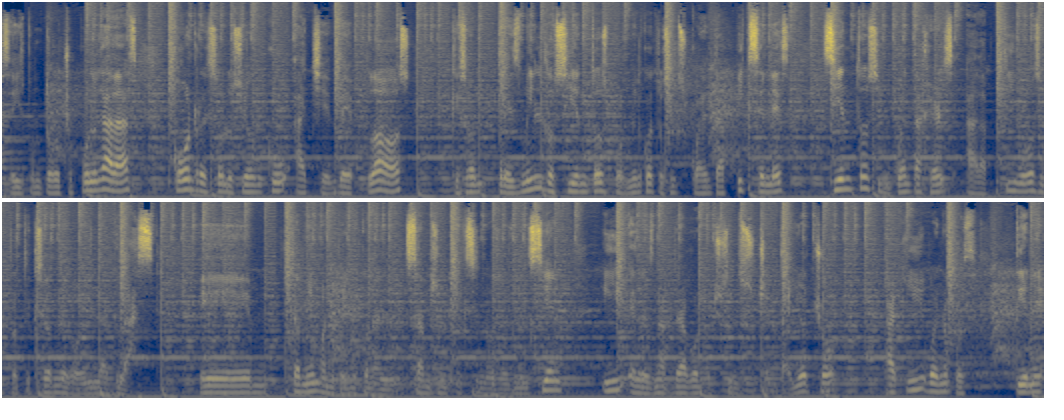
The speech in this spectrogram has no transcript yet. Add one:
6.8 pulgadas con resolución QHD Plus que son 3200 x 1440 píxeles, 150 Hz adaptivos y protección de Gorilla Glass. Eh, también bueno, viene con el Samsung Exynos 2100 y el Snapdragon 888. Aquí, bueno, pues tiene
